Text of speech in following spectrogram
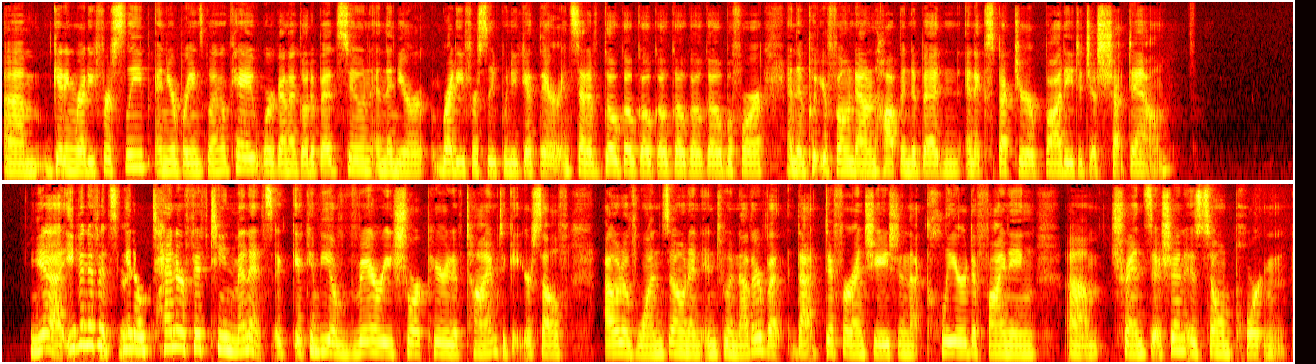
Um, getting ready for sleep and your brain's going okay we're gonna go to bed soon and then you're ready for sleep when you get there instead of go go go go go go go before and then put your phone down and hop into bed and, and expect your body to just shut down yeah, even if it's, you know, 10 or 15 minutes, it, it can be a very short period of time to get yourself out of one zone and into another. But that differentiation, that clear defining um, transition is so important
